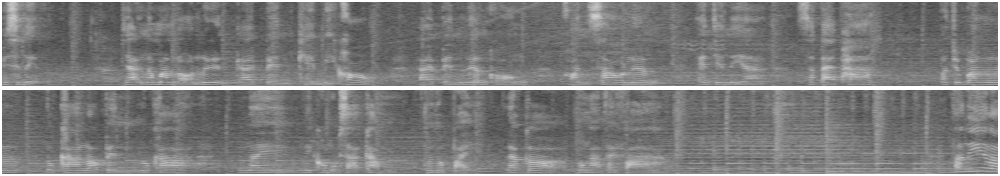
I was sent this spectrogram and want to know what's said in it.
บิสเนสจากน้ำมันหล่อลื่นกลายเป็นเคมีคอล กลายเป็นเรื่องของคอนซัลท์เรื่องเอนจิเนียร์สแปร์พาร์ทปัจจุบันลูกค้าเราเป็นลูกค้าในนิคมอุตสาหกรรมทั่วๆไป แล้วก็โรงงานไฟฟ้า ตอนนี้เรา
